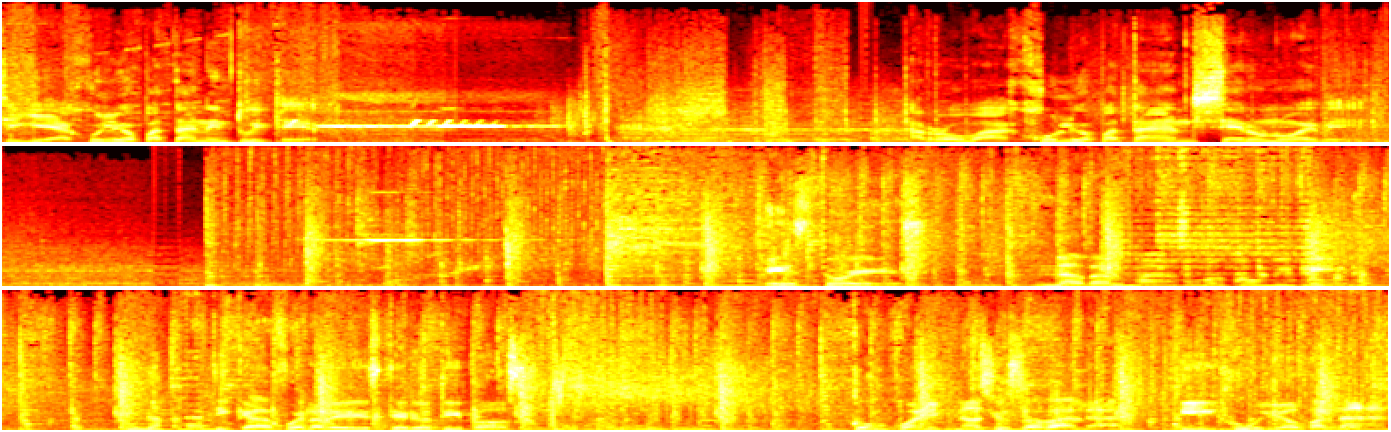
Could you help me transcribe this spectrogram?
Sigue a Julio Patán en Twitter. Arroba Julio Patán 09. Esto es Nada más por convivir. Una plática fuera de estereotipos. Con Juan Ignacio Zavala y Julio Patán.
